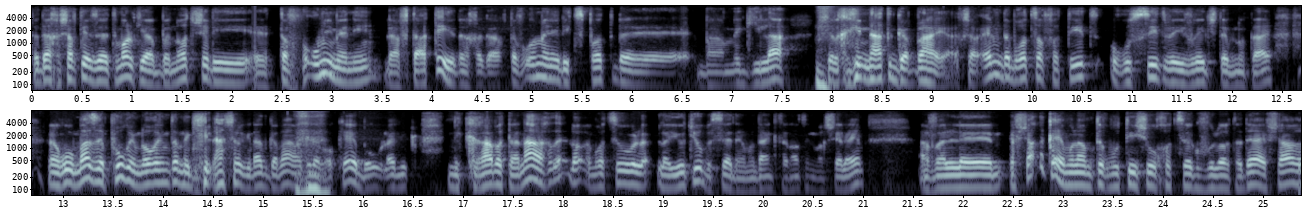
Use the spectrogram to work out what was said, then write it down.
אתה יודע, חשבתי על זה אתמול, כי הבנות שלי אה, תבעו ממני, להפתעתי, דרך אגב, תבעו ממני לצפות במגילה של רינת גבאי. עכשיו, הן מדברות צרפתית, רוסית ועברית, שתי בנותיי, ואמרו, מה זה פורים, לא רואים את המגילה של רינת גבאי? אמרתי להם, אוקיי, בואו אולי נקרא בתנ"ך. לא, הם רצו ליוטיוב, בסדר, הם עדיין קטנות, אני מרשה להם, אבל אה, אפשר לקיים עולם תרבותי שהוא חוצה גבולות, אתה יודע, אפשר...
